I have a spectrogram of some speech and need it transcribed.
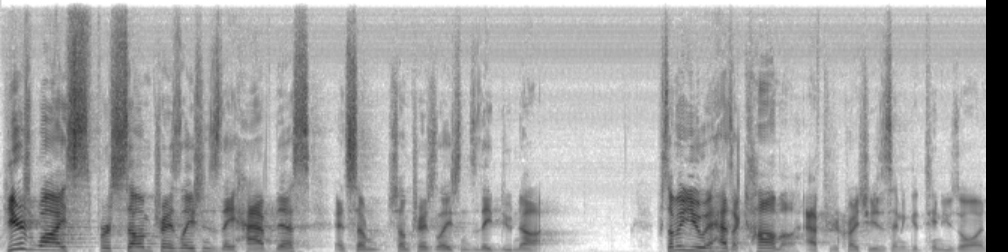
here's why for some translations they have this, and some, some translations they do not. For some of you, it has a comma after Christ Jesus, and it continues on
